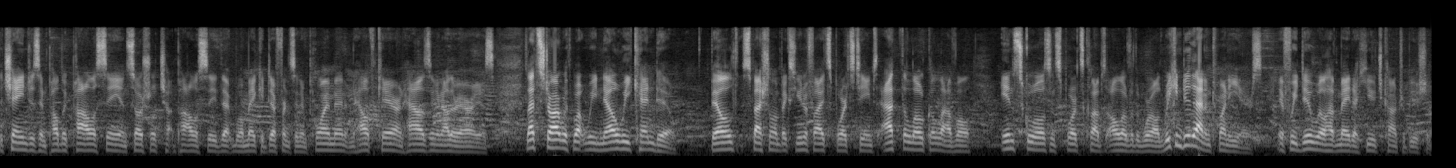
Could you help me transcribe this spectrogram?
the changes in public policy and social policy that will make a difference in employment and healthcare and housing and other areas. Let's start with what we know we can do. Build Special Olympics unified sports teams at the local level in schools and sports clubs all over the world. We can do that in 20 years. If we do, we'll have made a huge contribution.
